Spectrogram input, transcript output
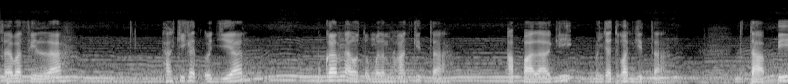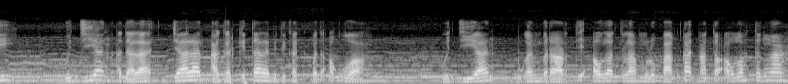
Sahabat filah, hakikat ujian bukanlah untuk melemahkan kita, apalagi menjatuhkan kita. Tetapi ujian adalah jalan agar kita lebih dekat kepada Allah. Ujian bukan berarti Allah telah melupakan atau Allah tengah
